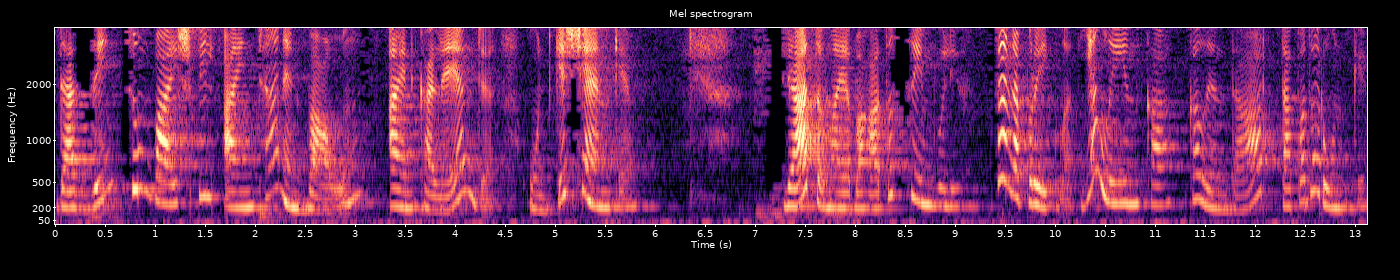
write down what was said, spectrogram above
Das sind zum Beispiel ein Tannenbaum, ein Kalender und Geschenke. Свято має багато символів. Це, наприклад, ялинка, календар та подарунки.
